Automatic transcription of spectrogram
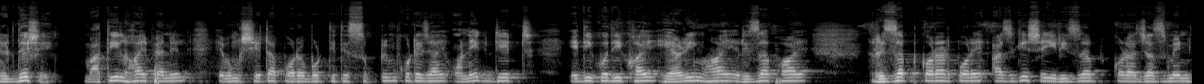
নির্দেশে। বাতিল হয় প্যানেল এবং সেটা পরবর্তীতে সুপ্রিম কোর্টে যায়। অনেক ডেট এদিক ওদিক হয়, হিয়ারিং হয়, রিজার্ভ হয়। রিজার্ভ করার পরে আজকে সেই রিজার্ভ করা জাজমেন্ট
